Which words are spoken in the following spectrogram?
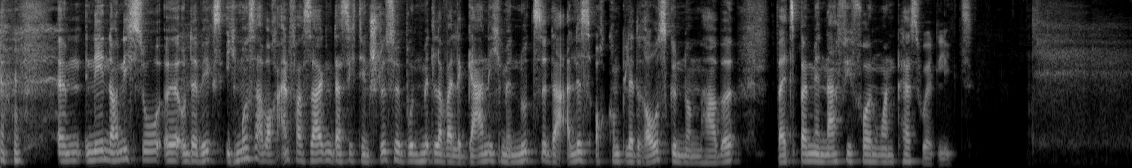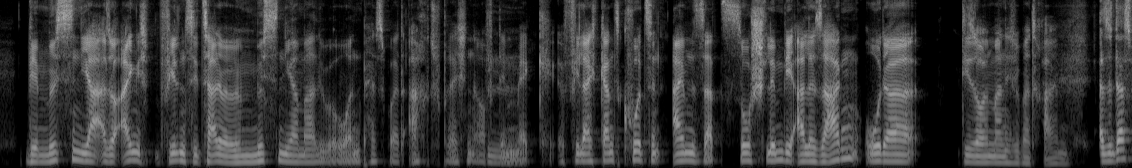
ähm, nee, noch nicht so äh, unterwegs. Ich muss aber auch einfach sagen, dass ich den Schlüsselbund mittlerweile gar nicht mehr nutze, da alles auch komplett rausgenommen habe, weil es bei mir nach wie vor in One Password liegt wir müssen ja, also eigentlich fehlt uns die Zeit, aber wir müssen ja mal über One Password 8 sprechen auf mhm. dem Mac. Vielleicht ganz kurz in einem Satz, so schlimm wie alle sagen, oder die sollen man nicht übertreiben. Also das,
